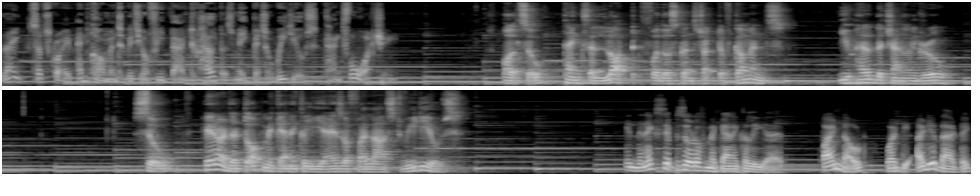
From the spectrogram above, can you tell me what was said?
like, subscribe and comment with your feedback to help us make better videos. Thanks for watching. Also, thanks a lot for those constructive comments. You help the channel grow. So, here are the top mechanical EIs of our last videos. In the next episode of Mechanical EI, find out what the adiabatic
